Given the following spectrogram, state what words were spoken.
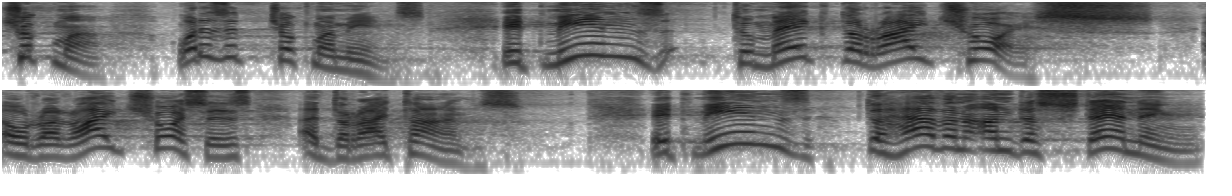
chukma. What does it chukma means? It means to make the right choice or the right choices at the right times. It means to have an understanding,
